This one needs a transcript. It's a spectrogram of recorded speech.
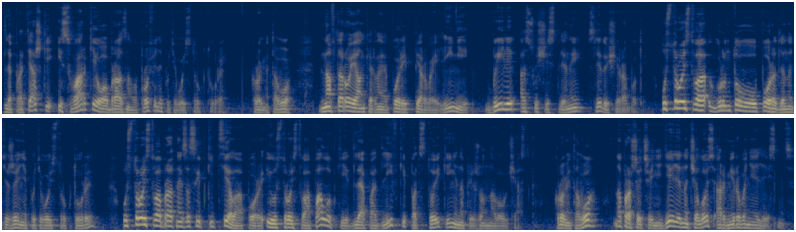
для протяжки и сварки O-образного профиля путевой структуры. Кроме того, на второй анкерной опоре первой линии были осуществлены следующие работы. Устройство грунтового упора для натяжения путевой структуры, устройство обратной засыпки тела опоры и устройство опалубки для подливки подстойки ненапряженного участка. Кроме того, на прошедшей неделе началось армирование лестниц.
